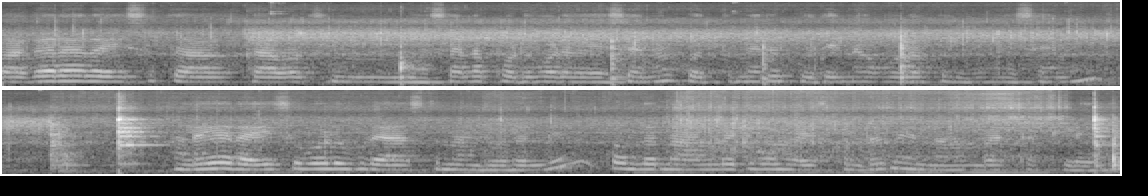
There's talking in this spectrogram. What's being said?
బగారా రైస్ కావాల్సిన మసాలా పొడి కూడా వేసాను. కొత్తిమీర పుదీనా కూడా కొంచెం వేసాను. అలాగే రైస్ కూడా ఇప్పుడు వేస్తున్నాను చూడండి. కొందరు నానబెట్టుకొని వేసుకుంటారు. నేను నానబెట్టట్లేదు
